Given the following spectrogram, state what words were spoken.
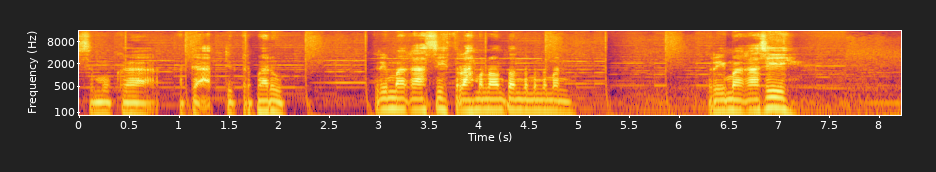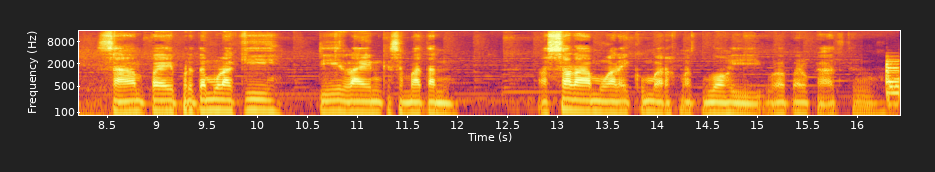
Semoga ada update terbaru. Terima kasih telah menonton teman-teman. Terima kasih. Sampai bertemu lagi di lain kesempatan. Assalamualaikum warahmatullahi wabarakatuh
